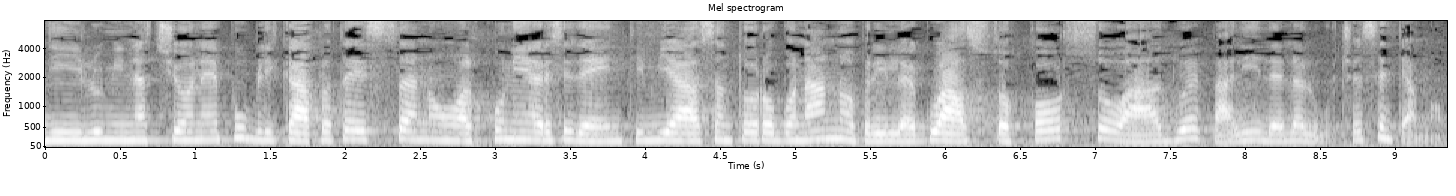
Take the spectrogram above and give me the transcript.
di illuminazione pubblica, protestano alcuni residenti in via Santoro Bonanno per il guasto occorso a due pali della luce. Sentiamo.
